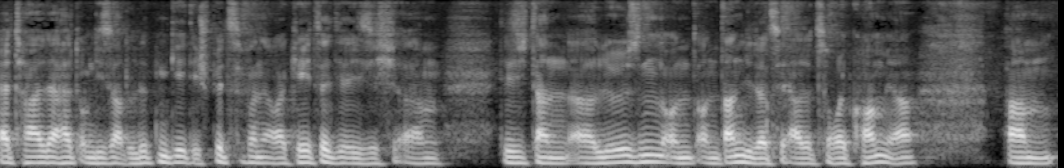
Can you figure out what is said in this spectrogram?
der Teil, der halt um die Satelliten geht, die Spitze von der Rakete, die sich, ähm, die sich dann äh, lösen und, und dann wieder zur Erde zurückkommen. Ja. Ähm,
